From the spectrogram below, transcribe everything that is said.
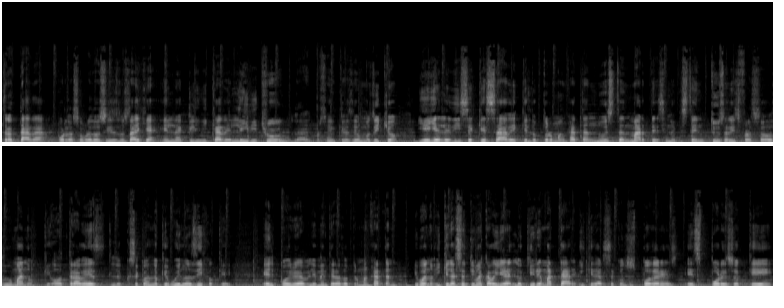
tratada por la sobredosis de nostalgia en la clínica de Lady True, la persona que les habíamos dicho, y ella le dice que sabe que el Doctor Manhattan no está en Marte, sino que está en Tusa disfrazado de humano, que otra vez, se acuerdan lo que Willows dijo, que él probablemente era Doctor Manhattan, y bueno, y que la séptima caballera lo quiere matar y quedarse con sus poderes. Es por eso que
